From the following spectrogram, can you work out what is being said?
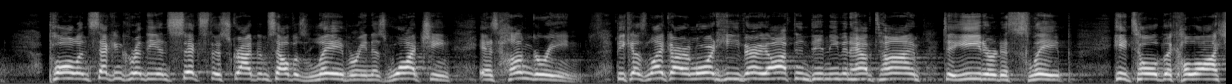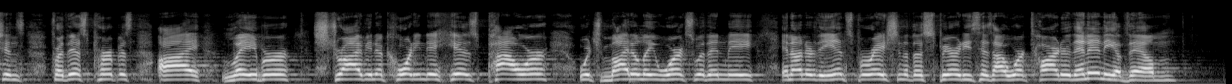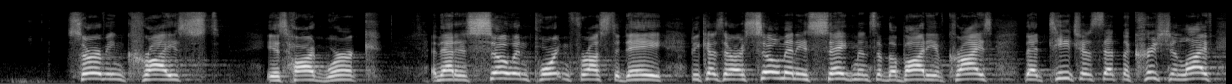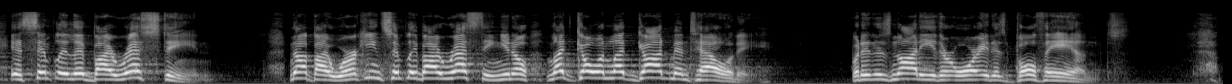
Paul in 2 Corinthians 6 described himself as laboring, as watching, as hungering, because like our Lord, he very often didn't even have time to eat or to sleep. He told the Colossians, For this purpose I labor, striving according to his power, which mightily works within me. And under the inspiration of the Spirit, he says, I worked harder than any of them. Serving Christ is hard work. And that is so important for us today because there are so many segments of the body of Christ that teach us that the Christian life is simply lived by resting. Not by working, simply by resting. You know, let go and let God mentality. But it is not either or, it is both and.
